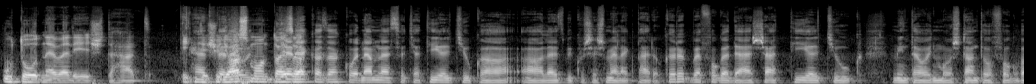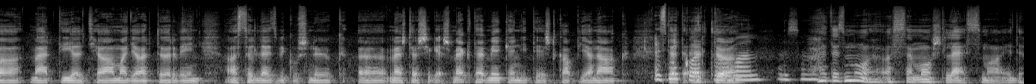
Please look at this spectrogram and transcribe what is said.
utódnevelés, tehát itt hát is ugye azt mondta... Gyerek ez a... az akkor nem lesz, hogyha tiltjuk a, a leszbikus és meleg párok örökbefogadását, tiltjuk, mint ahogy mostantól fogva már tiltja a magyar törvény azt, hogy leszbikus nők ö, mesterséges megtermékenyítést kapjanak. Ez Tehát mikortól ettől, van? Ez a... Hát ez mo azt hiszem most lesz majd.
